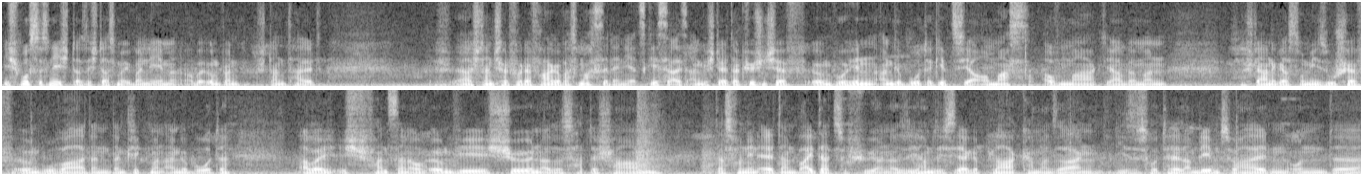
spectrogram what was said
ich wusste es nicht, dass ich das mal übernehme. Aber irgendwann stand halt, stand ich halt vor der Frage, was machst du denn jetzt? Gehst du als angestellter Küchenchef irgendwo hin? Angebote gibt es ja en masse auf dem Markt. Ja, wenn man Sterne-Gastronomie, Sous-Chef irgendwo war, dann, dann kriegt man Angebote. Aber ich fand es dann auch irgendwie schön, also es hatte Charme, das von den Eltern weiterzuführen. Also sie haben sich sehr geplagt, kann man sagen, dieses Hotel am Leben zu halten und äh,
